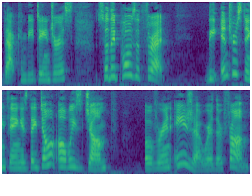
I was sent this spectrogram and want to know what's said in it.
that can be dangerous. So they pose a threat. The interesting thing is they don't always jump over in Asia, where they're from.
